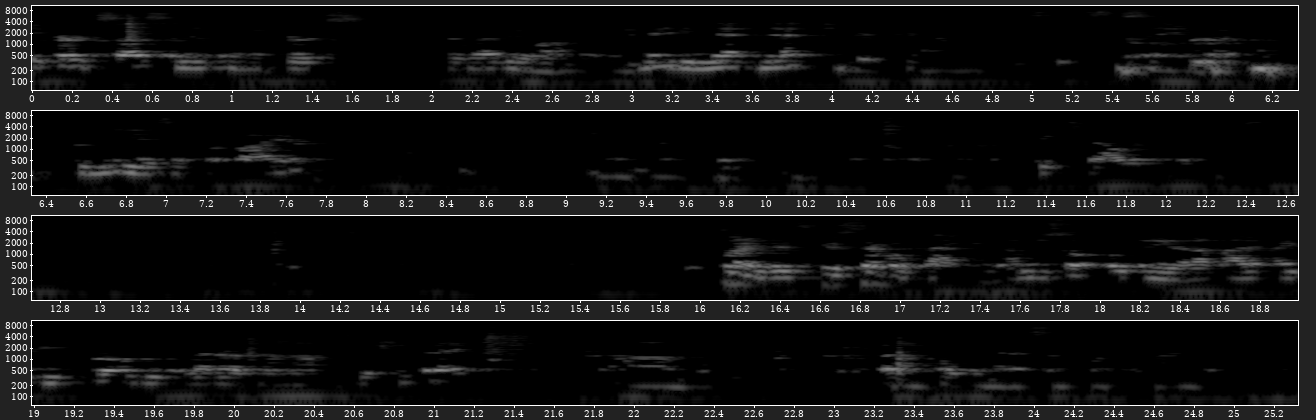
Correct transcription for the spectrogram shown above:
it hurts us and it, and it hurts the revenue on it. Maybe net net to your town, it's, it's the same, but for me as a provider, and uh, the, uh, fixed salary commitments. So anyway, there's, there's several factors. I'm just opening that up. I, I'd be thrilled with a letter of non-opposition today. Um, but I'm hoping that at some point in time. that, uh,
